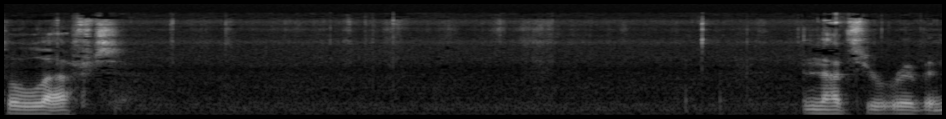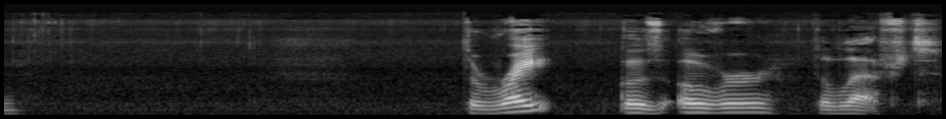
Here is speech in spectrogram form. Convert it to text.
the left. And that's your ribbon. The right goes over the left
